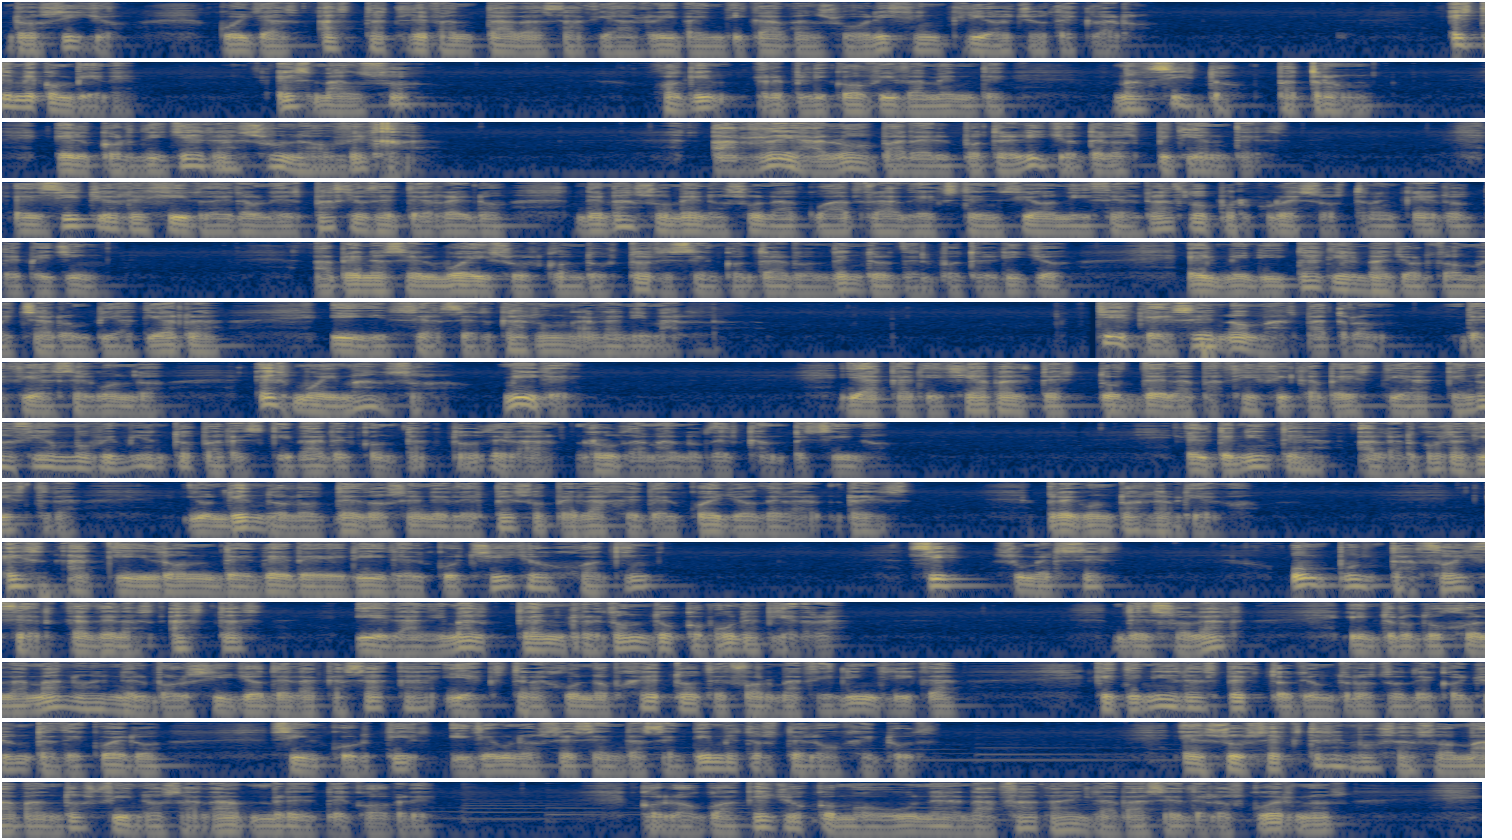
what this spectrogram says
Rosillo, cuyas astas levantadas hacia arriba indicaban su origen criollo, declaró. Este me conviene. ¿Es manso? Joaquín replicó vivamente. Mansito, patrón. El cordillera es una oveja. Arréalo para el potrerillo de los pidientes. El sitio elegido era un espacio de terreno de más o menos una cuadra de extensión y cerrado por gruesos tranqueros de pellín. Apenas el buey y sus conductores se encontraron dentro del potrerillo, el militar y el mayordomo echaron pie a tierra y se acercaron al animal. —Lléguese no más, patrón —decía el segundo—. Es muy manso. Mire. Y acariciaba el testuz de la pacífica bestia que no hacía un movimiento para esquivar el contacto de la ruda mano del campesino. El teniente alargó la diestra y hundiendo los dedos en el espeso pelaje del cuello de la res, preguntó al labriego. —¿Es aquí donde debe herir el cuchillo, Joaquín? —Sí, su merced. Un puntazo y cerca de las astas y el animal cae redondo como una piedra. Del solar introdujo la mano en el bolsillo de la casaca y extrajo un objeto de forma cilíndrica que tenía el aspecto de un trozo de coyunta de cuero sin curtir y de unos sesenta centímetros de longitud. En sus extremos asomaban dos finos alambres de cobre. Colocó aquello como una lazada en la base de los cuernos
